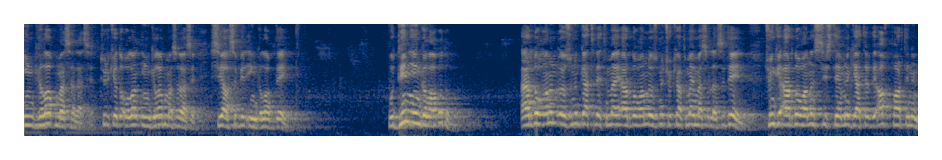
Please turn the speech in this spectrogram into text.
inqilab məsələsi, Türkiyədə olan inqilab məsələsi siyasi bir inqilab deyil. Bu din inqilabıdır bu. Erdoğanın özünü qətl etmək, Erdoğanın özünü çökəltmək məsələsi deyil. Çünki Erdoğanın sistemini gətirdiyi AK Partinin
